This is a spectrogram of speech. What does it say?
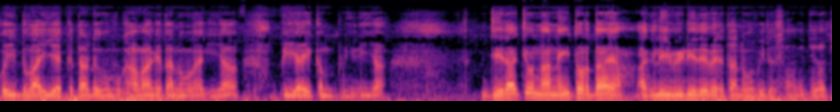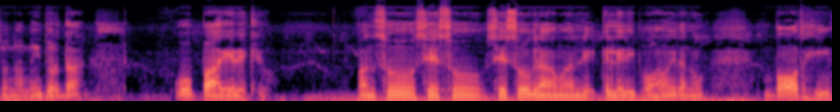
ਕੋਈ ਦਵਾਈ ਇੱਕ ਤੁਹਾਡੇ ਨੂੰ ਵਿਖਾਵਾਂਗੇ, ਤੁਹਾਨੂੰ ਉਹ ਹੈਗੀ ਆ ਪੀਆਈ ਕੰਪਨੀ ਦੀ ਆ। ਜਿਹਦਾ ਝੋਨਾ ਨਹੀਂ ਤੁਰਦਾ ਆ, ਅਗਲੀ ਵੀਡੀਓ ਦੇ ਵਿੱਚ ਤੁਹਾਨੂੰ ਉਹ ਵੀ ਦੱਸਾਂਗੇ, ਜਿਹਦਾ ਝੋਨਾ ਨਹੀਂ ਤੁਰਦਾ, ਉਹ ਪਾ ਕੇ ਵੇਖਿਓ। 500 600 600 ਗ੍ਰਾਮ ਲੀ- ਕਿੱਲੇ ਦੀ ਪਵਾਵਾਂਗੇ ਤੁਹਾਨੂੰ। ਬਹੁਤ ਹੀ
